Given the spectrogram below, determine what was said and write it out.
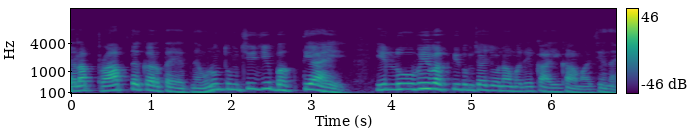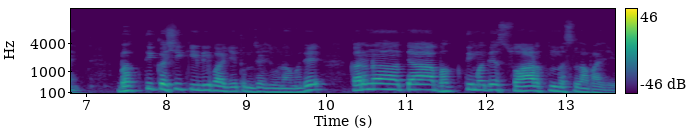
त्याला प्राप्त करता येत नाही. म्हणून तुमची जी भक्ती आहे ही लोभी भक्ती तुमच्या जीवनामध्ये काही कामाची नाही. भक्ती कशी केली पाहिजे तुमच्या जीवनामध्ये? कारण त्या भक्तीमध्ये स्वार्थ नसला पाहिजे.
